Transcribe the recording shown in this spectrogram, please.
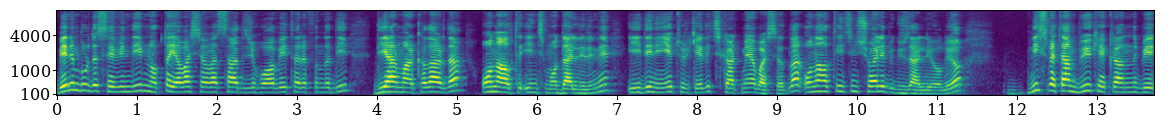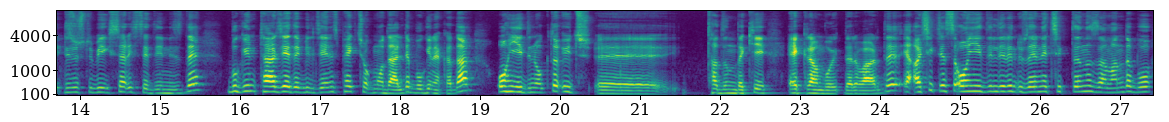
Benim burada sevindiğim nokta yavaş yavaş sadece Huawei tarafında değil diğer markalar da 16 inç modellerini iyiden iyiye Türkiye'de çıkartmaya başladılar. 16 inçin şöyle bir güzelliği oluyor. Nispeten büyük ekranlı bir dizüstü bilgisayar istediğinizde bugün tercih edebileceğiniz pek çok modelde bugüne kadar 17.3 e, tadındaki ekran boyutları vardı. E, açıkçası 17'lerin üzerine çıktığınız zaman da bu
